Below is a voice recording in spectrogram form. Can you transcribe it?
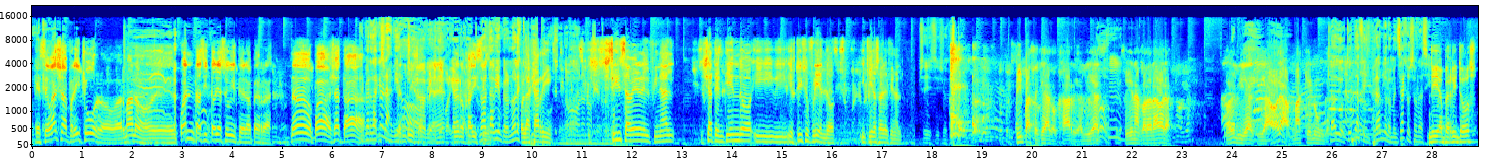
Que se vaya a freír churro, hermano. Eh, ¿Cuántas historias subiste de la perra? No, pa, ya está. Es verdad que No es las vio. es mucha No, historia, no ¿eh? Estoy enojadísimo. No, está bien, pero no les Hola. Harry, sin saber el final, ya te entiendo y, y estoy sufriendo y quiero saber el final. Sí, sí, yo. Pipa se queda con Harry, olvidate. Se viene a acordar ahora. No olvidate. Y ahora más que nunca. Claudio, ¿usted está filtrando los mensajes o son así? Día, perritos.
